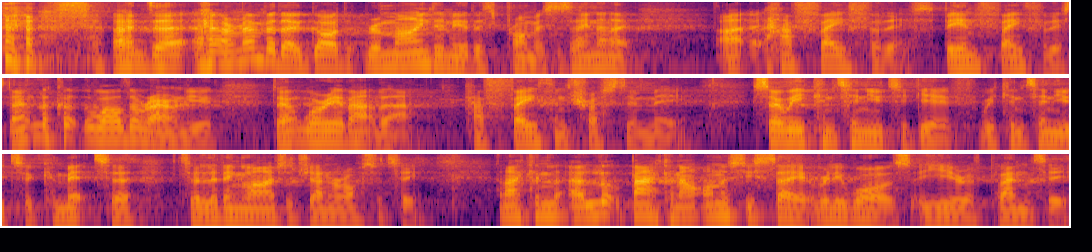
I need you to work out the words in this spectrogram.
and uh, I remember, though, God reminded me of this promise and saying, no, no, uh, have faith for this. Be in faith for this. Don't look at the world around you. Don't worry about that. Have faith and trust in me. So we continue to give. We continue to commit to, to living lives of generosity. And I can look back and I'll honestly say it really was a year of plenty.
